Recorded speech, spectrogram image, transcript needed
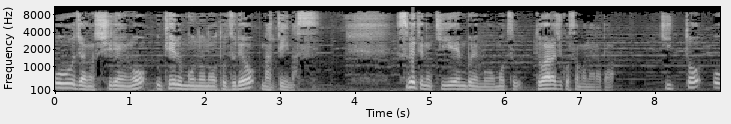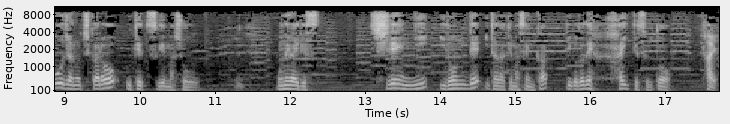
王者の試練を受ける者の訪れを待っています。すべてのキーエンブレムを持つドアラジコ様ならば、きっと王者の力を受け継げましょう。お願いです。試練に挑んでいただけませんか？っていうことで、はいってすると、はい。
